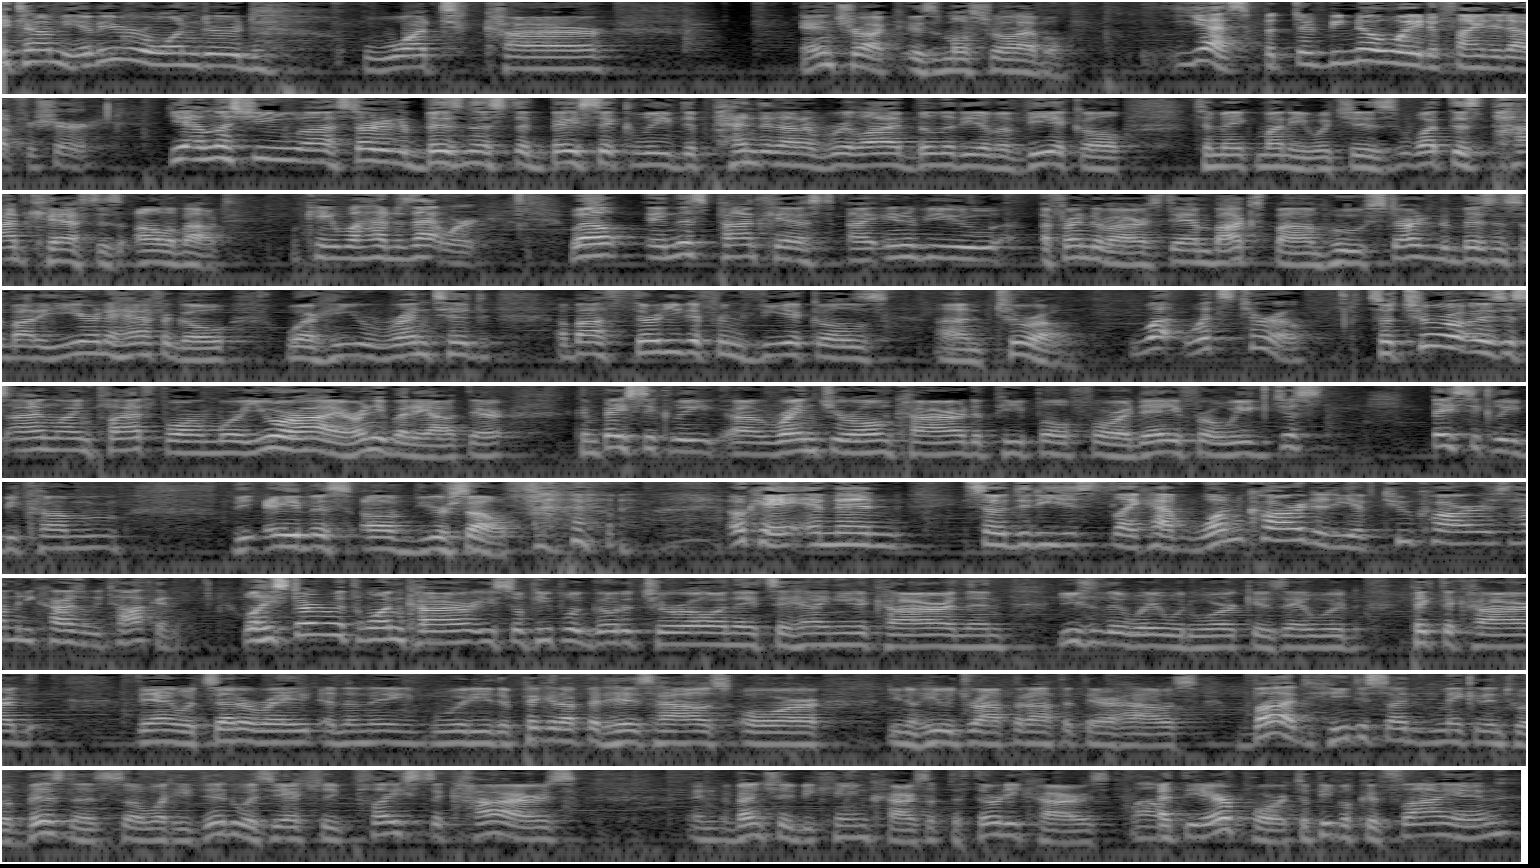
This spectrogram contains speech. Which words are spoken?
Hey, Tommy, have you ever wondered what car and truck is most reliable? Yes, but there'd be no way to find it out for sure. Yeah, unless you uh, started a business that basically depended on a reliability of a vehicle to make money, which is what this podcast is all about. Okay, well, how does that work? Well, in this podcast, I interview a friend of ours, Dan Boxbaum, who started a business about a year and a half ago where he rented about 30 different vehicles on Turo. What What's Turo? So Turo is this online platform where you or I or anybody out there can basically uh, rent your own car to people for a day, for a week, just basically become the Avis of yourself. Okay, and then so did he just like have one car? Did he have two cars? How many cars are we talking? Well, he started with one car, so people would go to Turo and they'd say, hey, I need a car. And then usually the way it would work is they would pick the car, Dan would set a rate, and then they would either pick it up at his house or you know he would drop it off at their house. But he decided to make it into a business, so what he did was he actually placed the cars and eventually became cars, up to 30 cars, Wow. at the airport so people could fly in.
